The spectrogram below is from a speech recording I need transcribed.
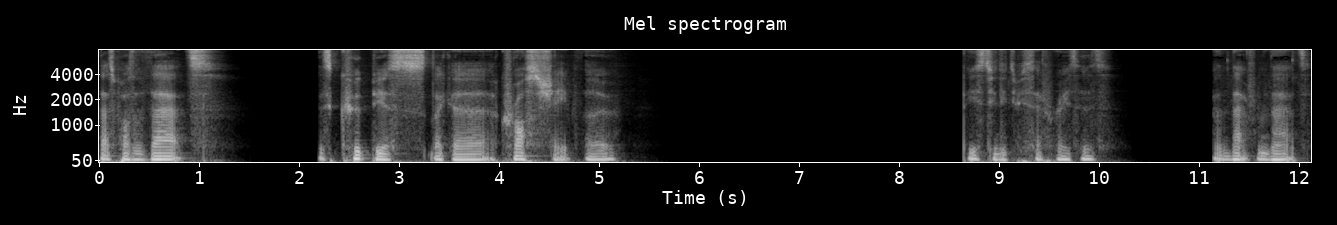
That's part of that. This could be a, like a, a cross shape though. These two need to be separated. And that from that.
